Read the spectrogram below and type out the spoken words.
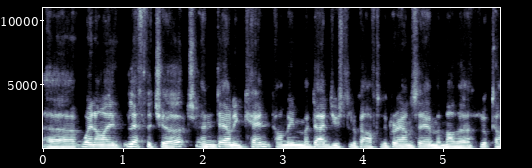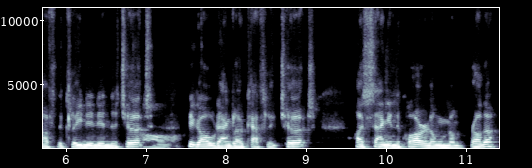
uh, when I left the church and down in Kent, I mean, my dad used to look after the grounds there. My mother looked after the cleaning in the church, oh. big old Anglo Catholic church. I sang in the choir along with my brother.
